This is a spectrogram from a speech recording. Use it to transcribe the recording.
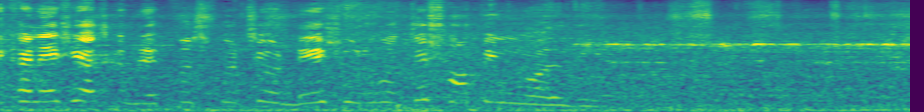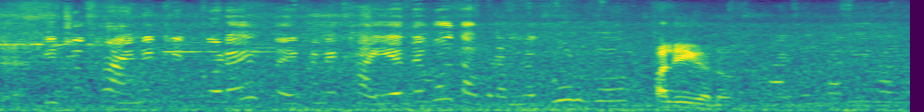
এখানে এসে আজকে ব্রেকফাস্ট করছে। ওর ডে শুরু হচ্ছে শপিং মল দিয়ে। কিছু খাইনি ঠিক করে তো এখানে খাইয়ে দেবো তারপর আমরা ঘুরবো। পালিয়ে গেল একদম পালিয়ে গেলো।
